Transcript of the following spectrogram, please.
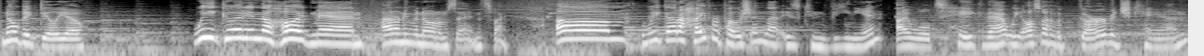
No big dealio. We good in the hood, man. I don't even know what I'm saying. It's fine. Um, we got a hyper potion. That is convenient. I will take that. We also have a garbage can.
